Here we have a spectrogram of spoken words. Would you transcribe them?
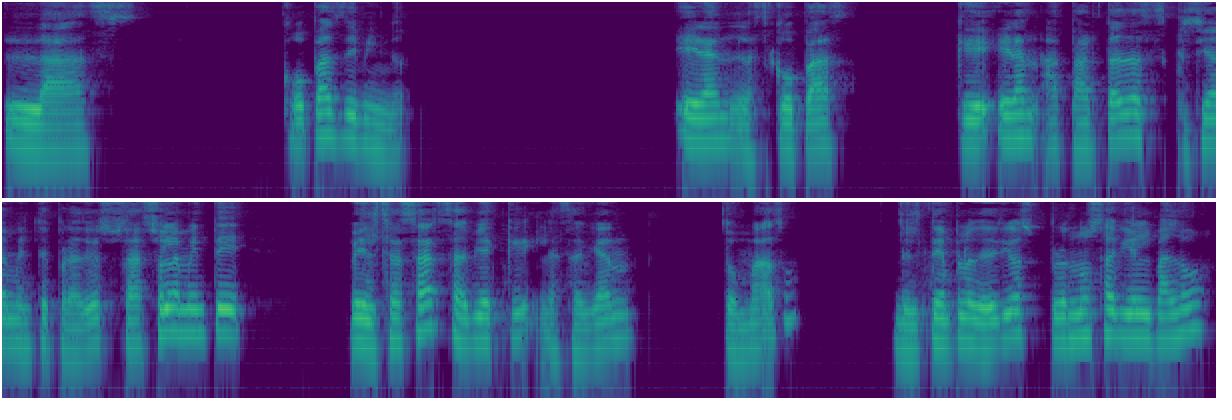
las copas de vino eran las copas que eran apartadas exclusivamente para Dios. O sea, solamente Belsasar sabía que las habían tomado del templo de Dios, pero no sabía el valor.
